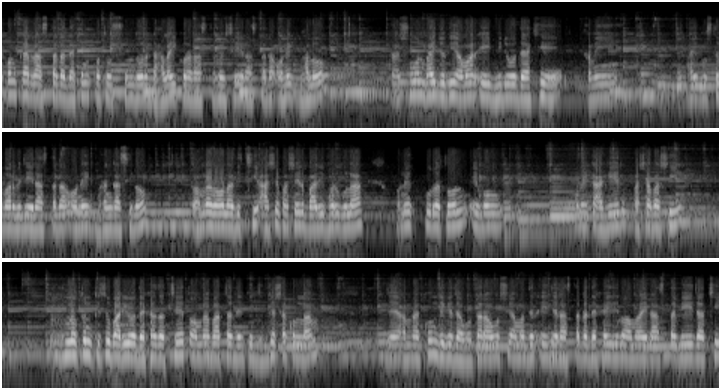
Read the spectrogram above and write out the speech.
এখনকার রাস্তাটা দেখেন কত সুন্দর ঢালাই করা রাস্তা হয়েছে, রাস্তাটা অনেক ভালো। সুমন ভাই যদি আমার এই ভিডিও দেখে, আমি, ভাই বুঝতে পারবে যে এই রাস্তাটা অনেক ভাঙ্গা ছিল। তো আমরা রওনা দিচ্ছি আশেপাশের বাড়িঘরগুলা অনেক পুরাতন এবং অনেক আগের পাশাপাশি নতুন কিছু বাড়িও দেখা যাচ্ছে। তো আমরা বাচ্চাদেরকে জিজ্ঞাসা করলাম যে আমরা কোন দিকে যাব, তারা অবশ্যই আমাদের এই যে রাস্তাটা দেখাই দিল। আমরা এই রাস্তা বেয়ে যাচ্ছি।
